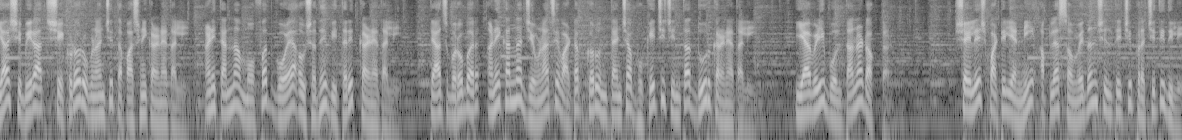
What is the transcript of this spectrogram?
या शिबिरात शेकडो रुग्णांची तपासणी करण्यात आली आणि त्यांना मोफत गोळ्या औषधे वितरित करण्यात आली. त्याचबरोबर अनेकांना जेवणाचे वाटप करून त्यांच्या भुकेची चिंता दूर करण्यात आली. यावेळी बोलताना डॉक्टर शैलेश पाटील यांनी आपल्या संवेदनशीलतेची प्रचिती दिली.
